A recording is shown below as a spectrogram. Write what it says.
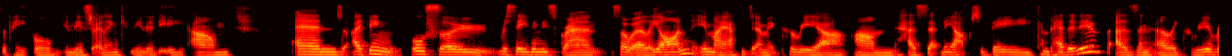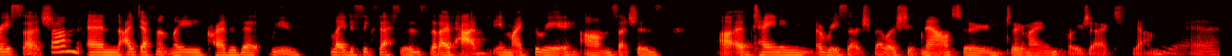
for people in the Australian community. And I think also receiving this grant so early on in my academic career um, has set me up to be competitive as an early career researcher. And I definitely credit it with later successes that I've had in my career, um, such as uh, obtaining a research fellowship now to do my own project. Yeah. Yeah,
